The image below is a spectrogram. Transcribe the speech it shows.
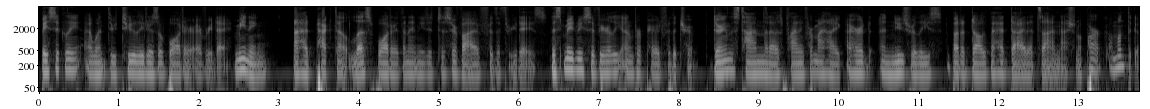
Basically, I went through two liters of water every day, meaning I had packed out less water than I needed to survive for the three days. This made me severely unprepared for the trip. During this time that I was planning for my hike, I heard a news release about a dog that had died at Zion National Park a month ago.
